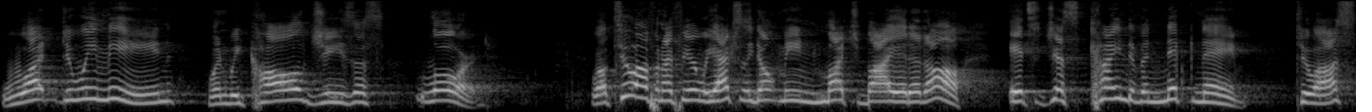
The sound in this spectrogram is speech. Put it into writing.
What do we mean when we call Jesus Lord. Well, too often I fear we actually don't mean much by it at all. It's just kind of a nickname to us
